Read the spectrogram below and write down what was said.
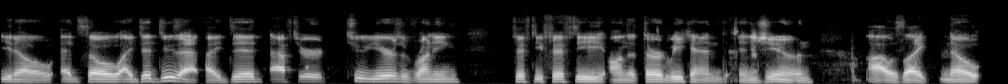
you know, and so I did do that. I did after two years of running 50-50 on the third weekend in June. I was like, no,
